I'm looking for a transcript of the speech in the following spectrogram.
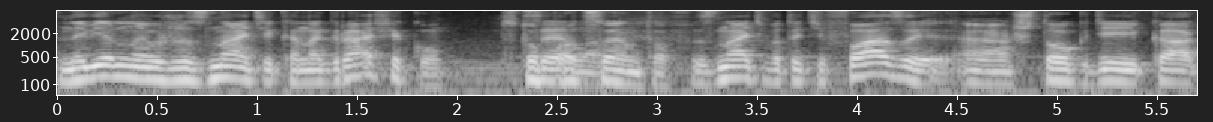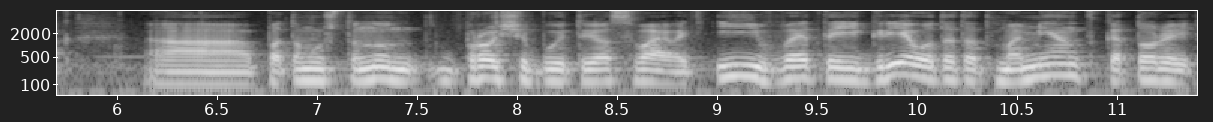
наверное, уже знать иконографику. Сто процентов. знать вот эти фазы, э, что, где и как, а, потому что, ну, проще будет ее осваивать. И в этой игре вот этот момент, который,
